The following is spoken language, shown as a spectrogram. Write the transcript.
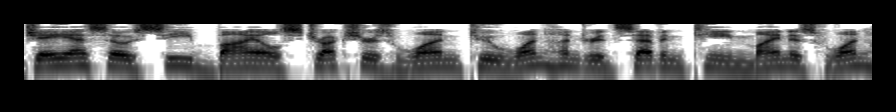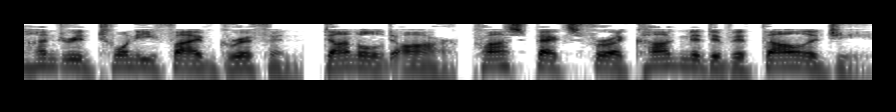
JSOC Bile Structures 1–117–125 Griffin, Donald R. Prospects for a Cognitive Ethology,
